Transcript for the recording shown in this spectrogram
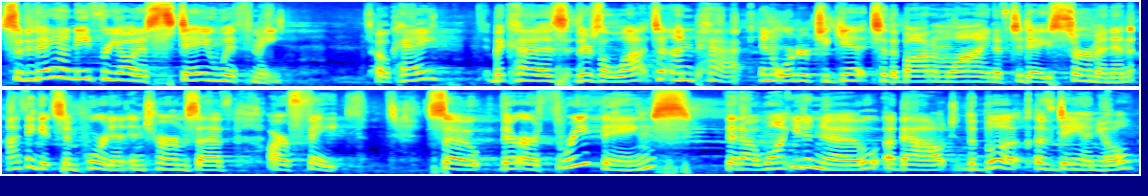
So today I need for y'all to stay with me, okay? Because there's a lot to unpack in order to get to the bottom line of today's sermon, and I think it's important in terms of our faith. So there are three things that I want you to know about the book of Daniel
